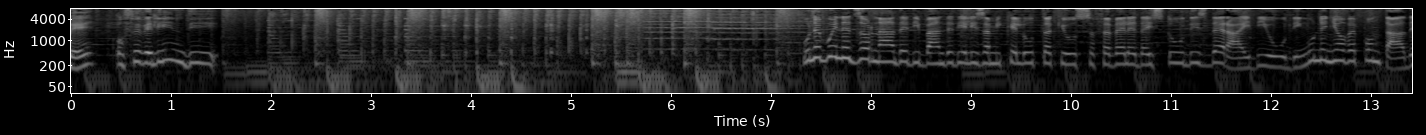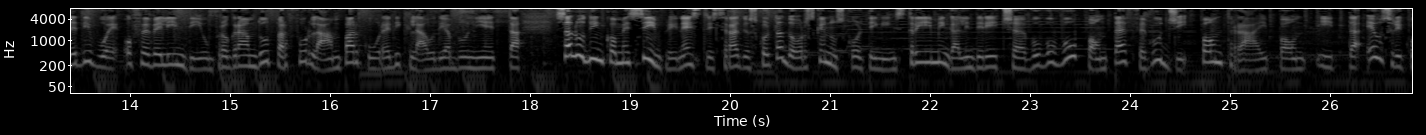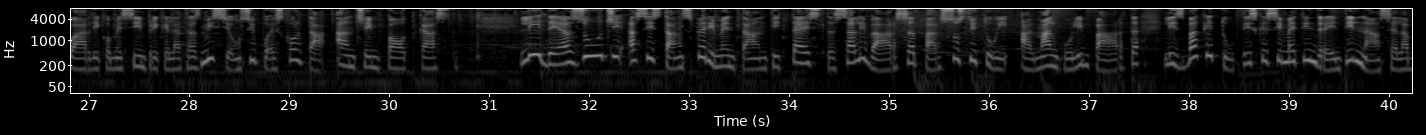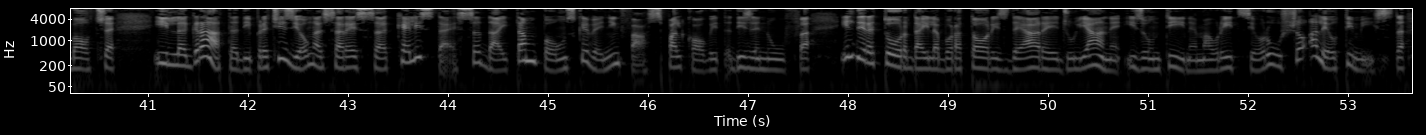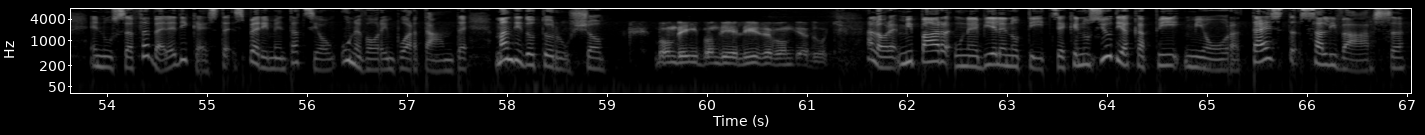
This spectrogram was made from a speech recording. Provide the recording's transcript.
Uè, o fevelin di... Una buone giornate di bande di Elisa Michelutta che us fevele dai studi de Rai di Udin, une nuove puntate di Vue o Fevelin di, un programma dut par Furlan par cure di Claudia Brugnetta. Saludin come sempre i nostri radioascoltadores che nos ascoltin in streaming all'indirizzo www.fvg.rai.it e us ricordi come sempre che la trasmissione si può ascoltare anche in podcast. L'idea Sugi assistan sperimentanti test salivars per sostituire al malgul part gli sbacchettutis che si mettono dentro il naso e la bocce. Il grat di precisione al sares che li stess dai tampons che vengono fas pal Covid-19. Il direttore dai laboratori de aree Giuliane, Isontine, Maurizio Ruscio alle ottimist e nus fevele di queste sperimentazioni un'evore importante. Mandi dottor Ruscio. Buondì, buondì Elisa, buondì a tutti. Allora, mi pare una biele notizie che non si udia a capire mi ora. Test salivars.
